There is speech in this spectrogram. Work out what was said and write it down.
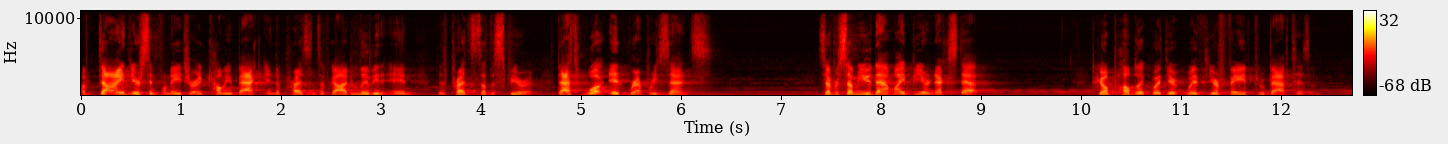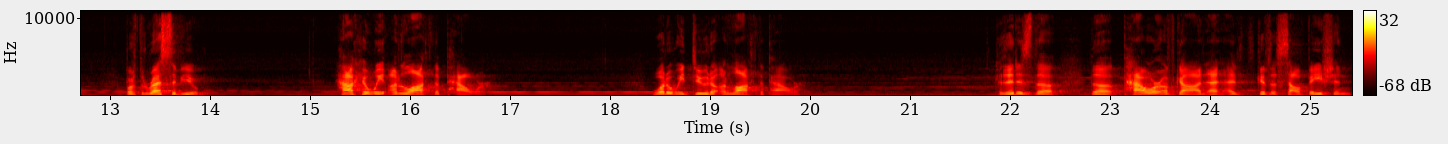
of dying to your sinful nature and coming back in the presence of God, living in the presence of the Spirit. That's what it represents. So for some of you, that might be your next step to go public with your, with your faith through baptism. But for the rest of you, how can we unlock the power? What do we do to unlock the power? Because it is the, the power of God that has, gives us salvation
